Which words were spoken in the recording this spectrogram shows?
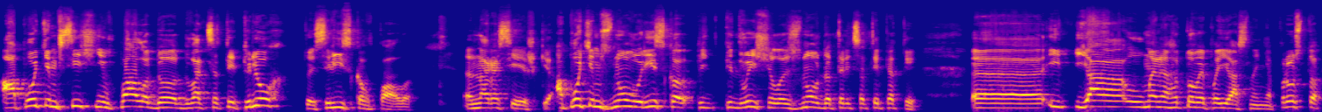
А потім в січні впало до 23, тобто різко впало на росіяшки, а потім знову різко підвищилось знов до 35. Е, і я, у мене готове пояснення. Просто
